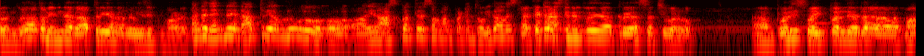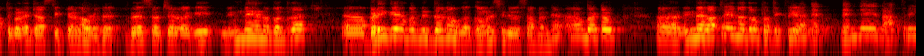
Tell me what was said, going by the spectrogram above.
ಬಂದ್ರು ಅಥವಾ ನಿನ್ನೆ ರಾತ್ರಿ ಏನಾದ್ರು ವಿಸಿಟ್ ಮಾಡಿದ್ರು? ಅಂದ್ರೆ ನಿನ್ನೆ ರಾತ್ರಿ ಅವರು ಏನು ಆಸ್ಪತ್ರೆ ಸಂಬಂಧಪಟ್ಟಂತ ಹೋಗಿದ್ರು ಗೃಹ ಸಚಿವರು? ಪೊಲೀಸ್ ವೈಫಲ್ಯದ ಮಾತುಗಳೇ ಜಾಸ್ತಿ ಕೇಳ್ತಾ. ಇದೆ. ಗೃಹ ಸಚಿವರಾಗಿ ನಿನ್ನೆ ಏನು ಬಂದ್ರೆ ಬೆಳಿಗ್ಗೆ ಬಂದಿದ್ದನ್ನ ಗಮನಿಸಿದೀವಿ ಸಾಮಾನ್ಯ. ಬಟ್ ನಿನ್ನೆ ರಾತ್ರಿ ಏನಾದ್ರು ಪ್ರತಿಕ್ರಿಯೆ? ನಿನ್ನೆ ರಾತ್ರಿ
